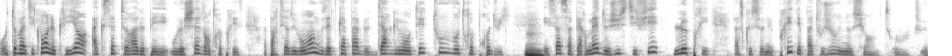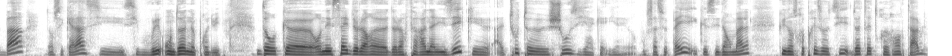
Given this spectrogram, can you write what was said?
automatiquement le client acceptera de payer ou le chef d'entreprise à partir du moment que vous êtes capable d'argumenter tout votre produit. Hmm. Et ça, ça permet de justifier le prix. Parce que ce prix n'est pas toujours une notion au bas. Dans ces cas-là, si, si vous voulez, on donne le produit. Donc, euh, on essaye de leur, euh, de leur faire analyser qu'à toute euh, chose, il y a, il y a- ça se paye et que c'est normal qu'une entreprise aussi doit être rentable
